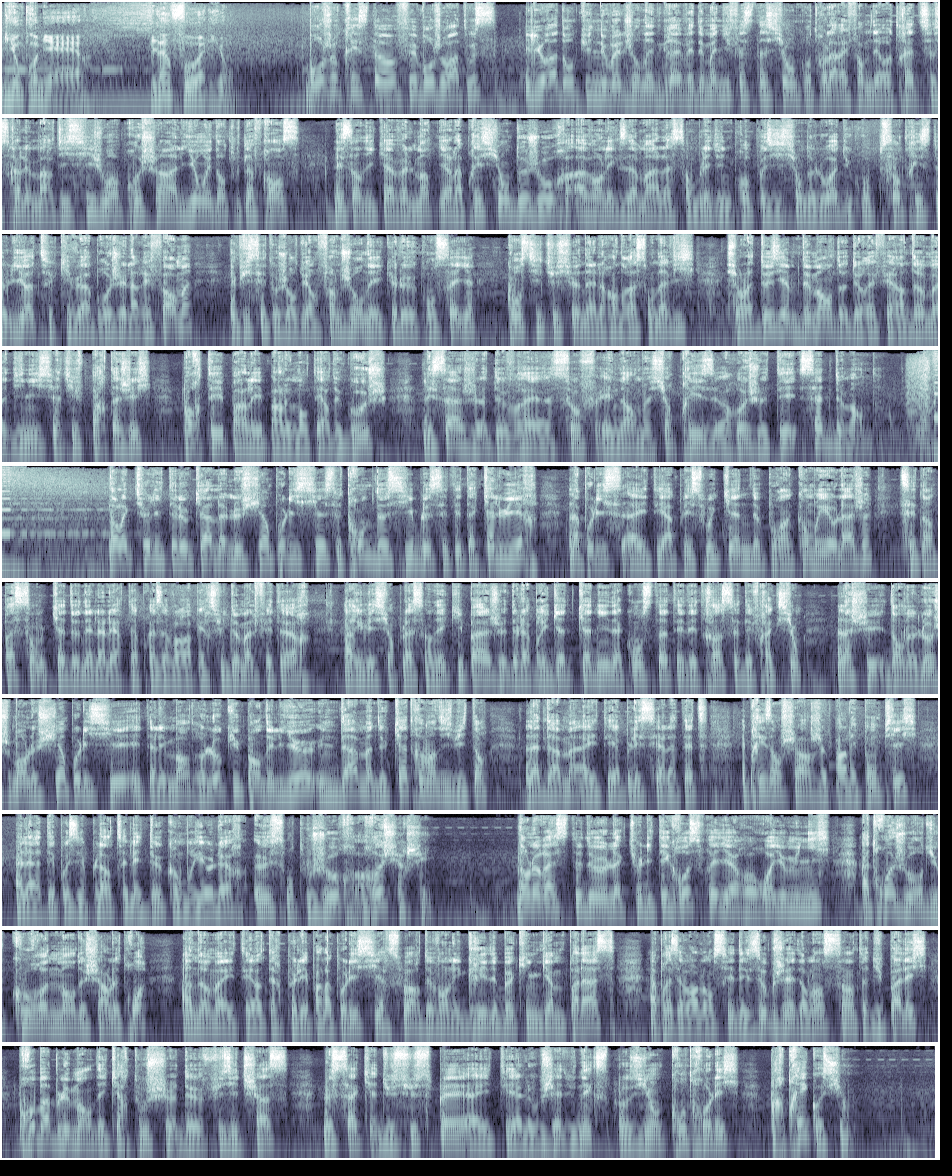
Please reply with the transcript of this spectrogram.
Lyon Première, l'info à Lyon. Bonjour Christophe et bonjour à tous. Il y aura donc une nouvelle journée de grève et de manifestation contre la réforme des retraites. Ce sera le mardi 6 juin prochain à Lyon et dans toute la France. Les syndicats veulent maintenir la pression deux jours avant l'examen à l'Assemblée d'une proposition de loi du groupe centriste Lyot qui veut abroger la réforme. Et puis c'est aujourd'hui en fin de journée que le Conseil constitutionnel rendra son avis sur la deuxième demande de référendum d'initiative partagée portée par les parlementaires de gauche. Les sages devraient, sauf énorme surprise, rejeter cette demande. Dans l'actualité locale, le chien policier se trompe de cible. C'était à Caluire. La police a été appelée ce week-end pour un cambriolage. C'est un passant qui a donné l'alerte après avoir aperçu deux malfaiteurs. Arrivé sur place, un équipage de la brigade canine a constaté des traces d'effraction. Lâché dans le logement, le chien policier est allé mordre l'occupant des lieux, une dame de 98 ans. La dame a été blessée à la tête et prise en charge par les pompiers. Elle a déposé plainte. Les deux cambrioleurs, eux, sont toujours recherchés. Dans le reste de l'actualité, grosse frayeur au Royaume-Uni. À trois jours du couronnement de Charles III, un homme a été interpellé par la police hier soir devant les grilles de Buckingham Palace après avoir lancé des objets dans l'enceinte du palais, probablement des cartouches de fusil de chasse. Le sac du suspect a été à l'objet d'une explosion contrôlée par précaution.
